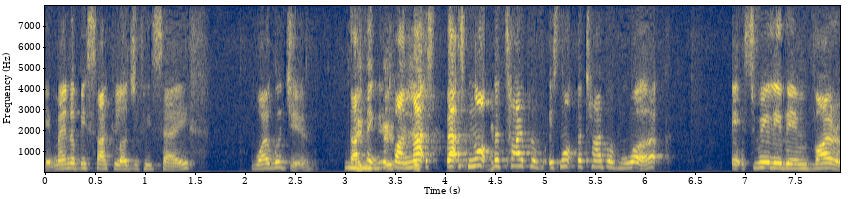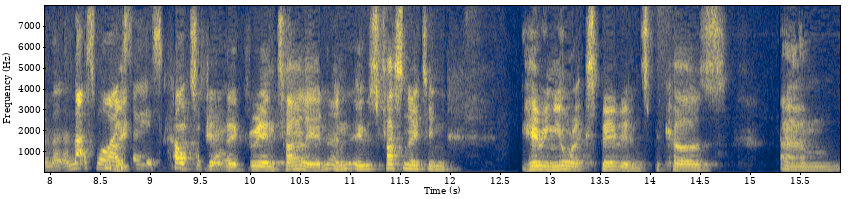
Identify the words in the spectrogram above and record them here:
It may not be psychologically safe. Why would you? So I think you find that's that's not the type of it's not the type of work it's really the environment, and that's why I, I say it's culture. I, I agree entirely, and, and it was fascinating hearing your experience because, um,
